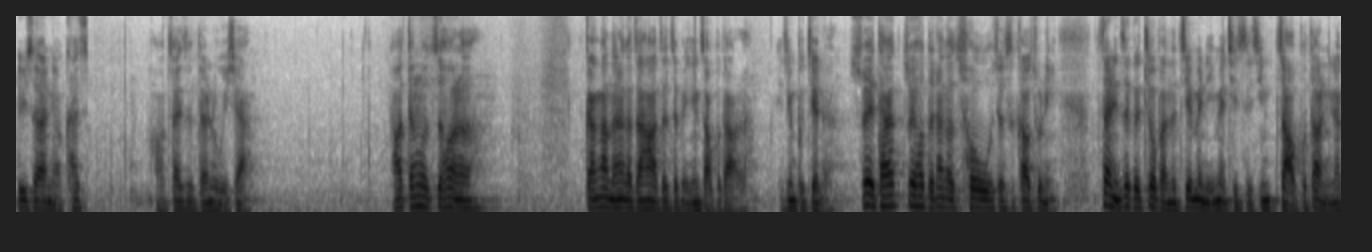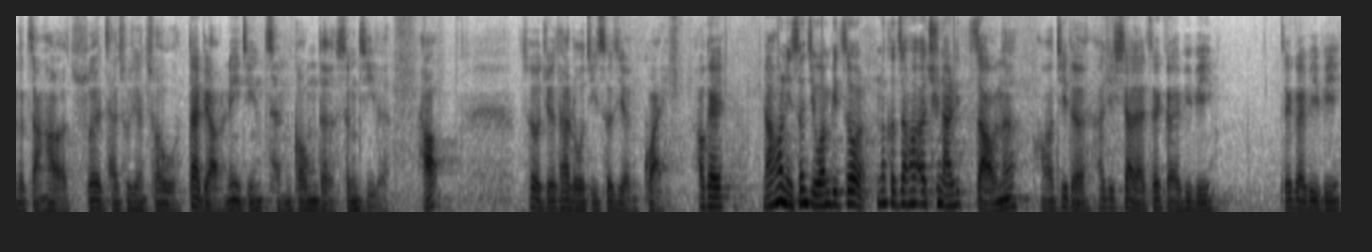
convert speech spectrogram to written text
绿色按钮开始，好，再次登录一下，然后登录之后呢，刚刚的那个账号在这边已经找不到了，已经不见了，所以它最后的那个错误就是告诉你，在你这个旧版的界面里面，其实已经找不到你那个账号了，所以才出现错误，代表你已经成功的升级了。好，所以我觉得它逻辑设计很怪。OK，然后你升级完毕之后，那个账号要去哪里找呢？好，记得要去下载这个 APP，这个 APP。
